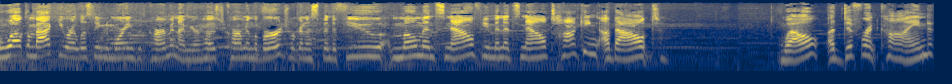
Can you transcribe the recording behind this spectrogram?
Welcome back. You are listening to Mornings with Carmen. I'm your host, Carmen LaBerge. We're going to spend a few moments now, a few minutes now, talking about, well, a different kind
